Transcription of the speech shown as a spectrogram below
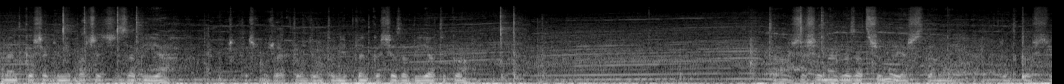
Prędkość, jakby nie patrzeć, zabija. Czy też może jak to mówią, to nie prędkość się zabija, tylko to, że się nagle zatrzymujesz z danej prędkości.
